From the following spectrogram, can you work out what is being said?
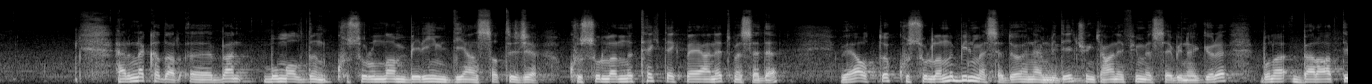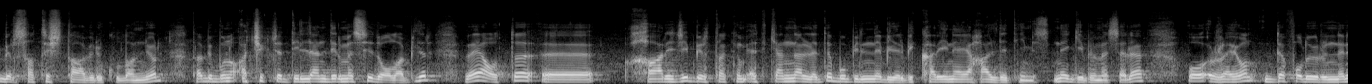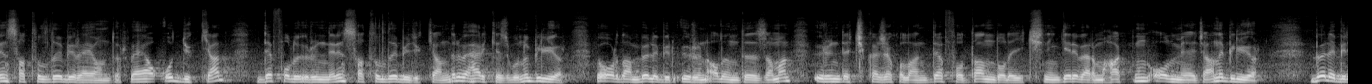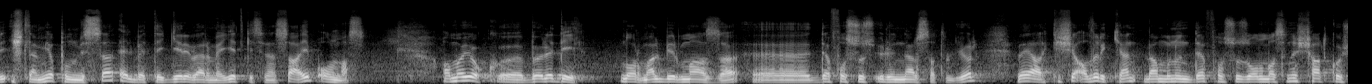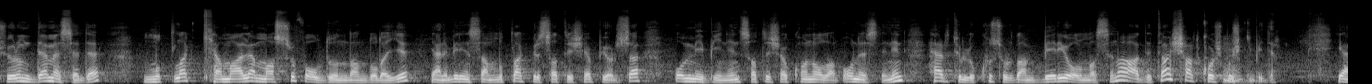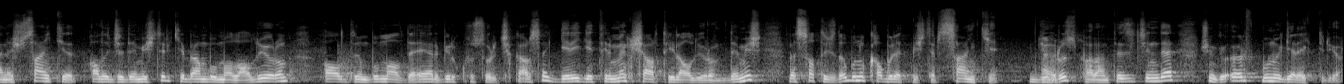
Her ne kadar e, ben bu malın kusurundan beriyim diyen satıcı kusurlarını tek tek beyan etmese de veyahut da kusurlarını bilmese de önemli değil. Çünkü Hanefi mezhebine göre buna beraatli bir satış tabiri kullanılıyor. Tabi bunu açıkça dillendirmesi de olabilir. Veyahut da e, harici bir takım etkenlerle de bu bilinebilir. Bir karineye hal dediğimiz. Ne gibi mesela? O reyon defolu ürünlerin satıldığı bir reyondur. Veya o dükkan defolu ürünlerin satıldığı bir dükkandır ve herkes bunu biliyor. Ve oradan böyle bir ürün alındığı zaman üründe çıkacak olan defodan dolayı kişinin geri verme hakkının olmayacağını biliyor. Böyle bir işlem yapılmışsa elbette geri verme yetkisine sahip olmaz. Ama yok e, böyle değil normal bir mağaza, e, defosuz ürünler satılıyor. Veya kişi alırken ben bunun defosuz olmasını şart koşuyorum demese de mutlak kemale masruf olduğundan dolayı yani bir insan mutlak bir satış yapıyorsa o mebinin satışa konu olan o nesnenin her türlü kusurdan beri olmasını adeta şart koşmuş hmm. gibidir. Yani sanki alıcı demiştir ki ben bu malı alıyorum. Aldığım bu malda eğer bir kusur çıkarsa geri getirmek şartıyla alıyorum demiş ve satıcı da bunu kabul etmiştir. Sanki diyoruz evet. parantez içinde. Çünkü örf bunu gerektiriyor.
